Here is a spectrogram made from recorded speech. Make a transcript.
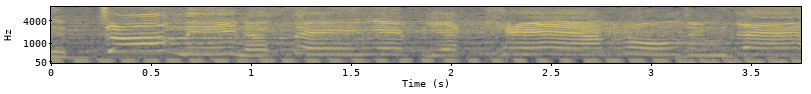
It don't mean a thing if you can't hold him down.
